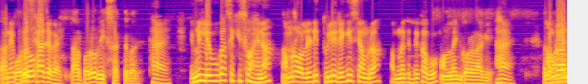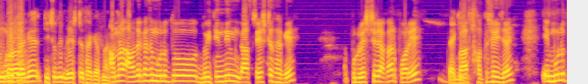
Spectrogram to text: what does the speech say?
মানে পুরো তারপরেও ছায়া জায়গায়। তারপরেও রিস্ক থাকতে পারে। হ্যাঁ এমনি লেবু গাছে কিছু হয় না। আমরা অলরেডি তুলে রেখেছি আমরা আপনাকে দেখাবো। অনলাইন করার আগে। হ্যাঁ। তাহলে আমরা অনলাইন মূলত- আগে কিছুদিন রেস্টে থাকে আপনার আমরা আমাদের কাছে মূলত দুই তিন দিন গাছ রেস্টে থাকে। পুরো রেস্টে রাখার পরে গাছ সতেজ হয়ে যায়। এই মূলত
